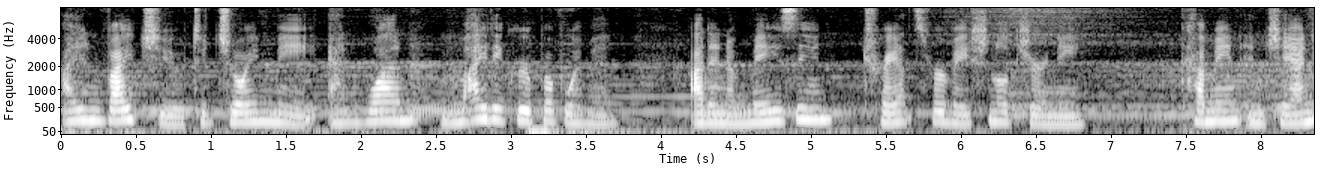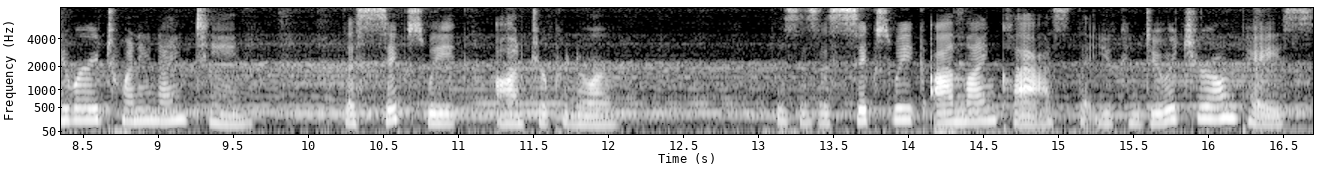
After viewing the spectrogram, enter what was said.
I invite you to join me and one mighty group of women on an amazing transformational journey coming in January 2019, the six week entrepreneur. This is a six week online class that you can do at your own pace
